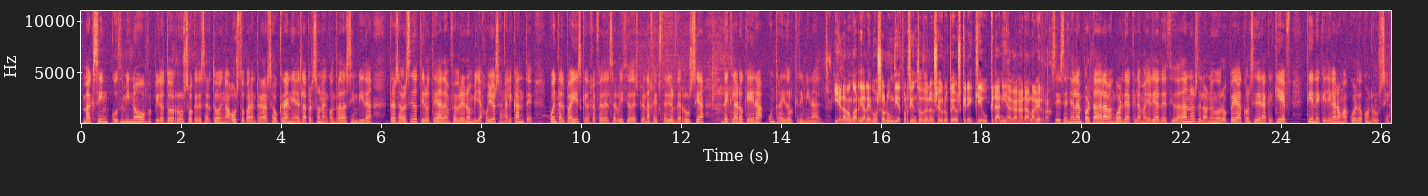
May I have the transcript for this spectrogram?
Maxim Kuzminov, piloto ruso que desertó en agosto para entregarse a Ucrania, es la persona encontrada sin vida tras haber sido tiroteada en febrero en Villajoyosa, en Alicante. Cuenta el país que el jefe del Servicio de Espionaje Exterior de Rusia declaró que era un traidor criminal. Y en la vanguardia leemos, solo un 10% de los europeos cree que Ucrania ganará la guerra. Sí, señala en portada La Vanguardia que la mayoría de ciudadanos de la Unión Europea considera que Kiev tiene que llegar a un acuerdo con Rusia.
